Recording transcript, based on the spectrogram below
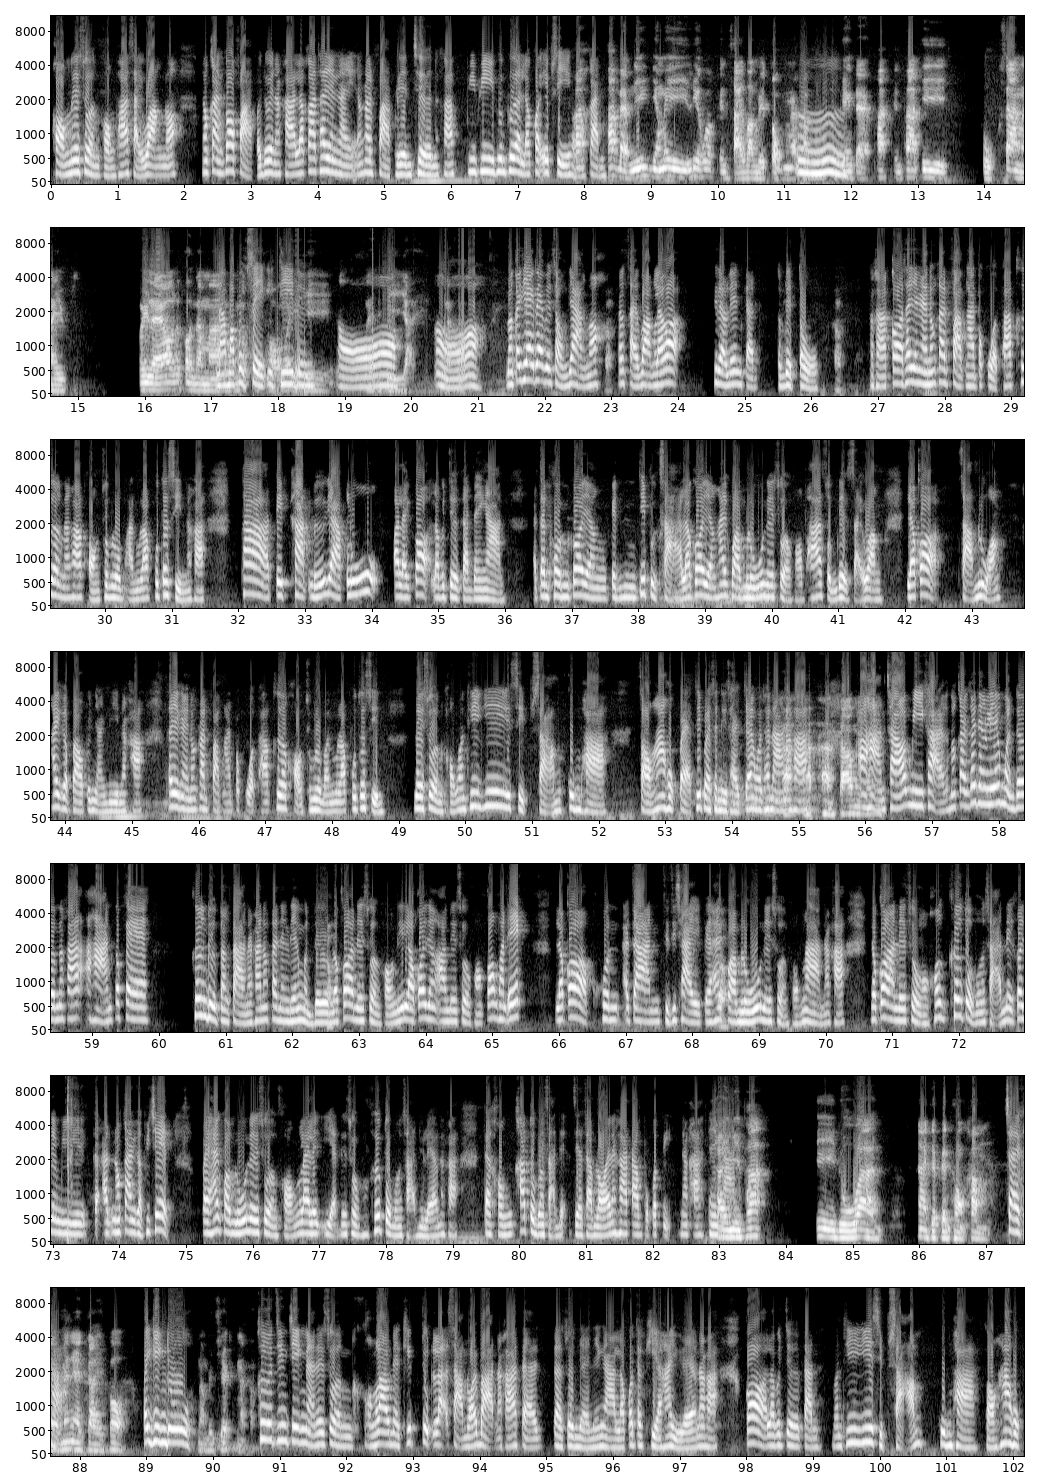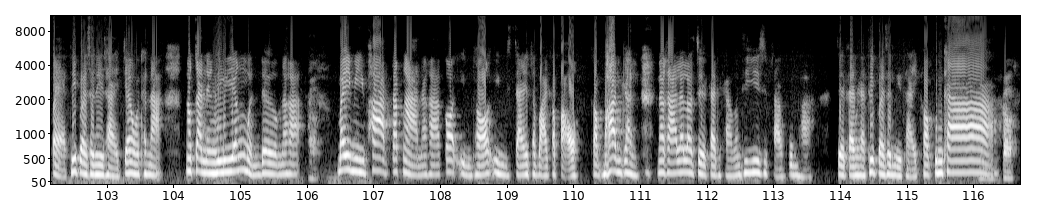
ของในส่วนของพระสายวังเนาะน้องการก็ฝากไปด้วยนะคะ แล้วก็ถ้ายังไงน้องการฝากเรียนเชิญนะคะพี่ๆเพื่อนๆ แล้วก็เอฟซีของน้องกันภาพแบบนี้ยังไม่เรียกว่าเป็นสายวังโดยตรงนะอืครับมเพียงแต่พระเป็นพระที่ถูกสร้างในไว้แล้วแล้วก็นำมานำมาปลุกเสกอีกทีหนึ่งอ๋อในพิธีใหญ่อ๋อ มันก็แยกได้เป็นสองอย่างเนาะครับทั้งสายวังแล้วก็ที่เราเล่นกันสมเด็จโตครับ นะคะ ก็ถ้ายังไงน้องการฝากงานประกวดพระเครื่องนะคะ ของชมรมอนุรักษ์พุทธศิลป์นะคะ ถ้าติดขัดหรืออยากรู้อะไรก็เราไปเจอกันในงาน อาจารย์พลก็ยังเป็นที่ปรึกษาแล้วก็ยังให้ความรู้ในส่วนของพระสมเด็จสายวัง แล้วก็สามหลวงให้กับเราเป็นอย่างดีนะคะ ถ้ายังไงน้องการฝากงานประกวดพระเครื่องของชมรมอนุรักษ์พุทธศิลป์ในส่วนของวันที่ 23 กุมภา 2568 ที่ไปรษณีย์ไทยแจ้งวัฒนะนะคะ อาหารเช้ามีไหมอาหารเช้ามีค่ะน้องกันก็ยังเลี้ยงเหมือนเดิมนะคะ อาหารกาแฟเครื่องดื่มต่างๆนะคะ น้องกันยังเลี้ยงเหมือนเดิม แล้วก็ในส่วนของนี้เราก็ยังเอาในส่วนของกล้องพันเอ็กแล้วก็คนอาจารย์สิทธิชัยไปให้ความรู้ในส่วนของงานนะคะ แล้วก็ในส่วนของเครื่องเครื่องตรวจมวลสารเนี่ยก็ยังมีน้องการกับพี่เชษฐ์ ไปให้ความรู้ในส่วนของรายละเอียดในส่วนของเครื่องตรวจมวลสารอยู่แล้วนะคะ แต่ของค่าตรวจมวลสารเนี่ยเสียสามร้อยนะคะ ตามปกตินะคะในใครงานมีพระที่ดูว่าน่าจะเป็นทองคำใช่แต่ค่ะ ไม่แน่ใจก็ไปยิงดู นำไปเช็คนะครับคือจริงๆเนี่ยในส่วนของเราเนี่ยคิดจุดละ 300 บาทนะคะ แต่แต่ส่วนใหญ่ในงานเราก็จะเคลียร์ให้อยู่แล้วนะคะ ก็เราไปเจอกันวันที่ 23 กุมภา2568ที่ไปรษณีย์ไทยแจ้งวัฒนะนอกกันยังเลี้ยงเหมือนเดิมนะคะครับไม่มีพลาดนักงานนะคะ ก็อิ่มท้องอิ่มใจสบายกระเป๋ากลับบ้านกันนะคะ แล้วเราเจอกันค่ะวันที่ 23 กุมภาเจอกันค่ะที่ไปรษณีย์ไทยขอบคุณค่ะ ครับ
